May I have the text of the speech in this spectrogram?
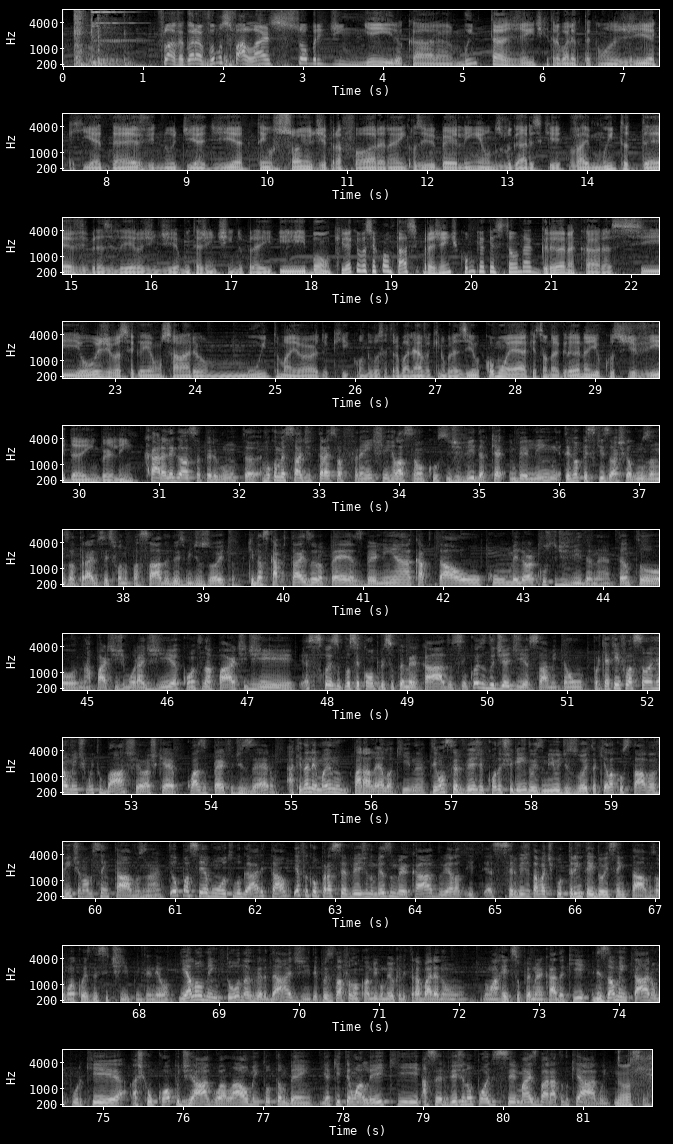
Flávio, agora vamos falar sobre dinheiro, cara. Muita gente que trabalha com tecnologia, que é dev no dia a dia, tem o sonho de ir para fora, né? Inclusive Berlim é um dos lugares que vai muito dev brasileiro hoje em dia, muita gente indo para aí. E bom, queria que você contasse pra gente como que é a questão da grana, cara. Se hoje você ganha um salário muito maior do que quando você trabalhava aqui no Brasil, como é a questão da grana e o custo de vida em Berlim? Cara, legal essa pergunta. Vou começar de trás para frente em relação ao custo de vida, que em Berlim teve uma pesquisa, acho que alguns anos atrás, não sei se foi ano passado, 2018, que das capitais europeias, Berlim é a capital com o melhor custo de vida, né? Tanto na parte de moradia quanto na parte de essas coisas que você compra em supermercado, assim, coisas do dia a dia, sabe? Então, porque aqui a inflação é realmente muito baixa, eu acho que é quase perto de zero. Aqui na Alemanha, no paralelo aqui, né? Tem uma cerveja que quando eu cheguei em 2018 aqui, ela custava 29 centavos, né? Então, eu passei em algum outro lugar e tal. E eu fui comprar cerveja no mesmo mercado e ela e essa cerveja tava tipo 32 centavos, alguma coisa desse tipo, entendeu? E ela aumentou, na verdade, depois eu tava falando com um amigo meu que ele trabalha num, numa rede de supermercado aqui, eles aumentaram porque acho que um copo de água lá aumentou também. E aqui tem uma lei que a cerveja não pode ser mais barata do que a água. Nossa.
